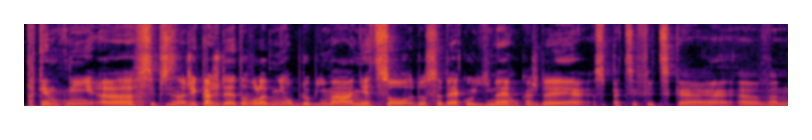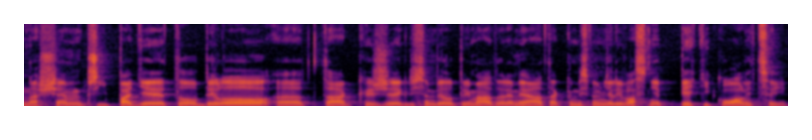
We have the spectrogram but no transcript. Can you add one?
Tak je nutný uh, si přiznat, že každé to volební období má něco do sebe jako jiného. Každé je specifické. V našem případě to bylo uh, tak, že když jsem byl primátorem já, tak my jsme měli vlastně pěti koalici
